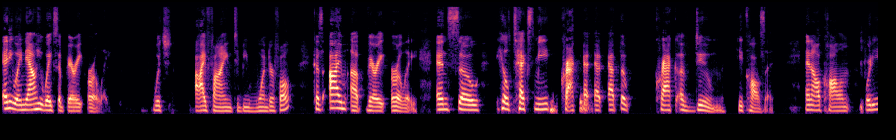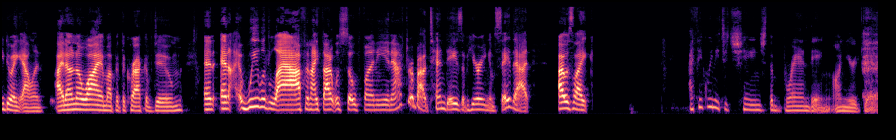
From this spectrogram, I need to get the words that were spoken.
Anyway, now he wakes up very early, which I find to be wonderful because I'm up very early. And so he'll text me crack at, at, at, the crack of doom, he calls it. And I'll call him, What are you doing, Alan? I don't know why I'm up at the crack of doom. And and we would laugh and I thought it was so funny. And after about 10 days of hearing him say that, I was like, I think we need to change the branding on your day.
